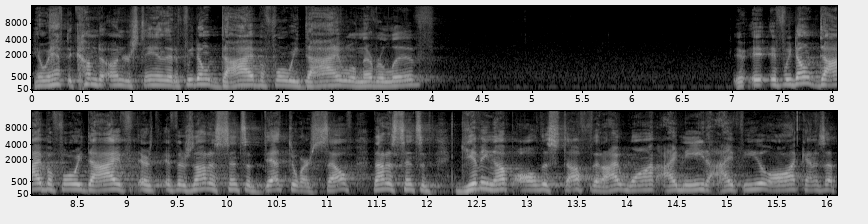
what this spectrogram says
You know, we have to come to understand that if we don't die before we die, we'll never live. If we don't die before we die, if there's not a sense of death to ourself, not a sense of giving up all the stuff that I want, I need, I feel, all that kind of stuff,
